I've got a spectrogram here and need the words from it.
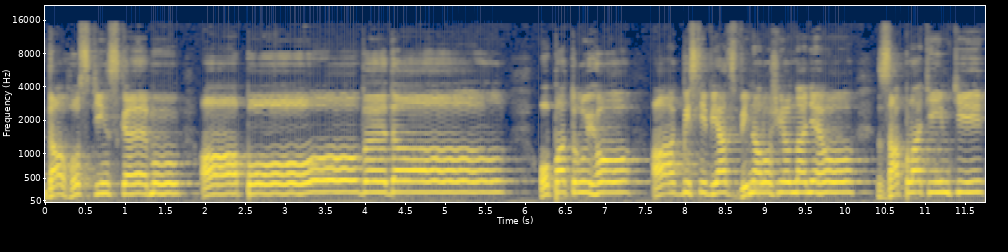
dal hostinskému a povedal, opatruj ho a ak by si viac vynaložil na neho, zaplatím ti,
